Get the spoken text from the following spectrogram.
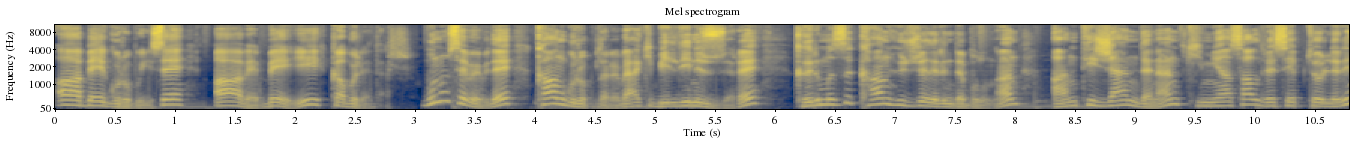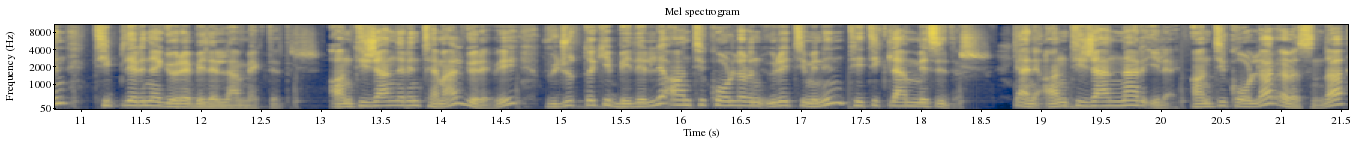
AB grubu ise A ve B'yi kabul eder. Bunun sebebi de kan grupları belki bildiğiniz üzere kırmızı kan hücrelerinde bulunan antijen denen kimyasal reseptörlerin tiplerine göre belirlenmektedir. Antijenlerin temel görevi vücuttaki belirli antikorların üretiminin tetiklenmesidir. Yani antijenler ile antikorlar arasında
